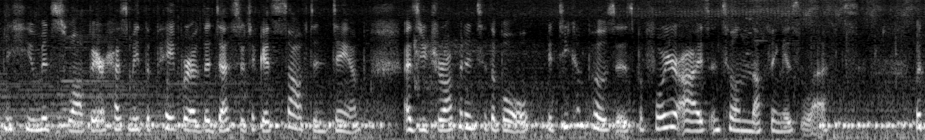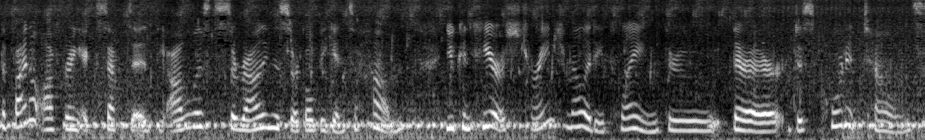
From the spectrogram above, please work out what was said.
The humid swamp air has made the paper of the death certificate soft and damp. As you drop it into the bowl, it decomposes before your eyes until nothing is left. With the final offering accepted, the obelisks surrounding the circle begin to hum. You can hear a strange melody playing through their discordant tones.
